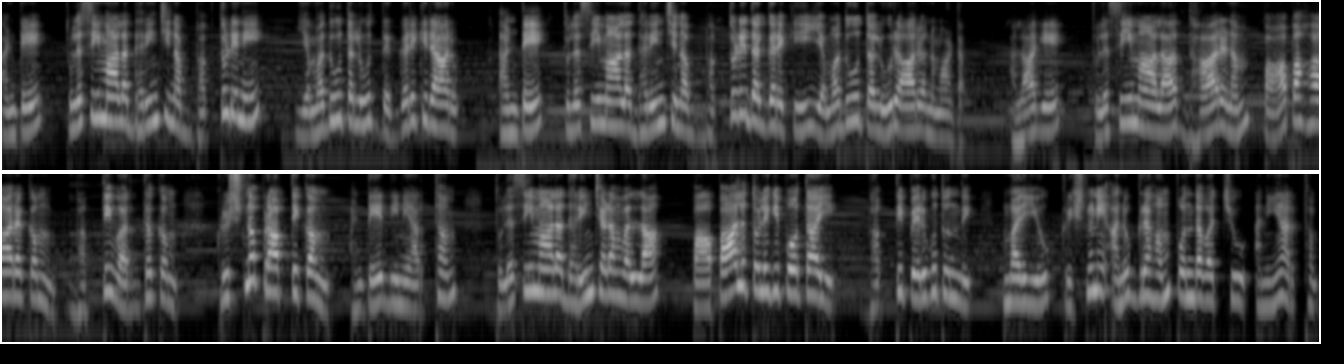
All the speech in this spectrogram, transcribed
అంటే తులసీమాల ధరించిన భక్తుడిని యమదూతలు దగ్గరికి రారు. అంటే తులసీమాల ధరించిన భక్తుడి దగ్గరికి యమదూతలు రారు అన్నమాట అలాగే తులసీమాల ధారణం పాపహారకం భక్తివర్ధకం కృష్ణ ప్రాప్తికం అంటే దీని అర్థం తులసీమాల ధరించడం వల్ల పాపాలు తొలగిపోతాయి భక్తి పెరుగుతుంది మరియు కృష్ణుని అనుగ్రహం పొందవచ్చు అని అర్థం.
